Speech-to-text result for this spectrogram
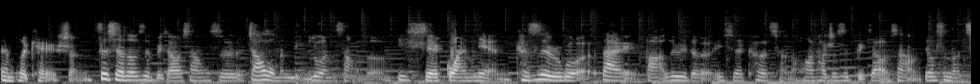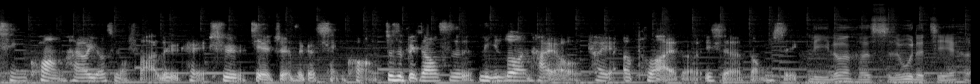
implication，这些都是比较像是教我们理论上的一些观念。可是如果在法律的一些课程的话，它就是比较像有什么情况，还有有什么法律可以去解决这个情况，就是比较是。理论还有可以 apply 的一些东西，理论和实物的结合。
